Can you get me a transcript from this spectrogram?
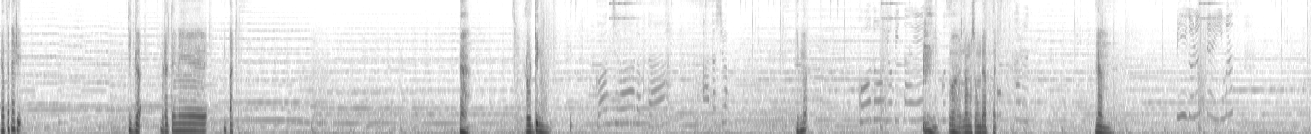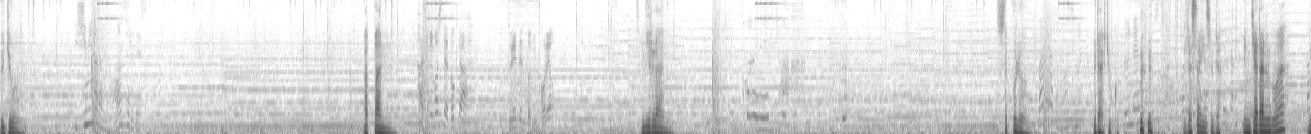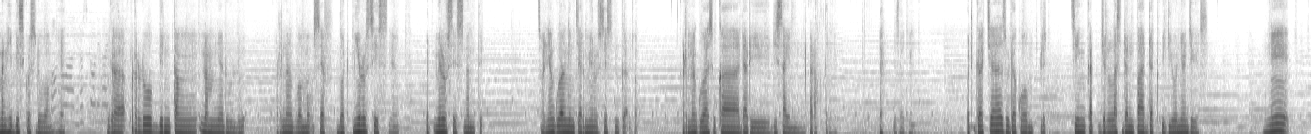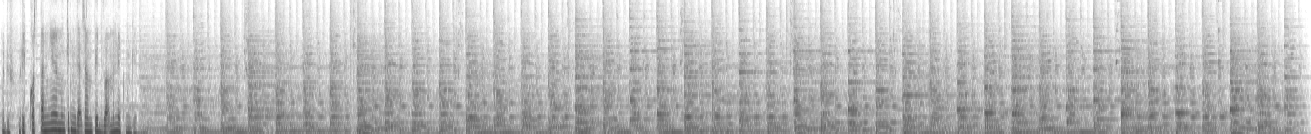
Berapa tadi? Tiga. Berarti ini empat. Nah, loading. Lima. Wah langsung dapat. Enam. Tujuh. Delapan sembilan. sepuluh. Sudah cukup. Selesai sudah. Incaran gua Temen hibiscus doang ya. Gak perlu bintang 6 nya dulu. Karena gua mau save buat Mulesis ya. Buat Mulesis nanti. Soalnya gua ngincar Mulesis juga cok. Karena gua suka dari desain karakternya. Eh bisa aja. Buat gacha sudah komplit. Singkat, jelas, dan padat videonya guys. Ini, waduh, rekotannya mungkin nggak sampai 2 menit mungkin.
